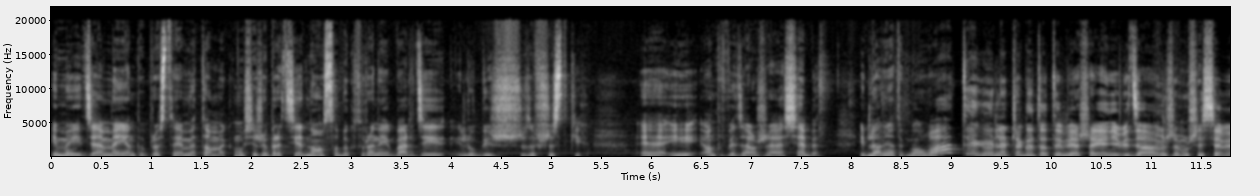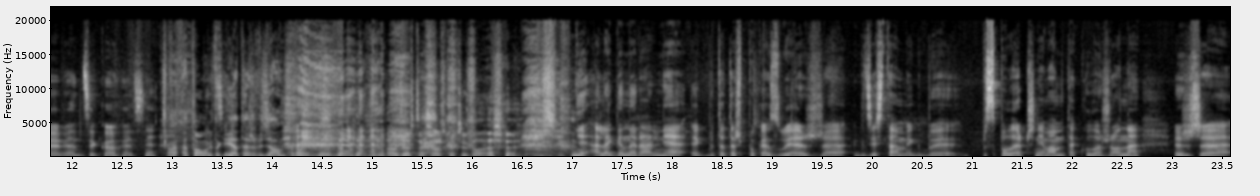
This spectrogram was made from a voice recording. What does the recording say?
I my idziemy i on po prostu jemy Tomek, musisz wybrać jedną osobę, którą najbardziej lubisz ze wszystkich. E, I on powiedział, że siebie. I dla mnie tak było, what? Jakby, Dlaczego to ty wiesz? A ja nie wiedziałam, że muszę siebie więcej kochać, nie? A, a Tomek, tak ja też wiedziałem to. On też tę książkę czytałeś. Nie, ale generalnie jakby to też pokazuje, że gdzieś tam jakby społecznie mamy tak ułożone, że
